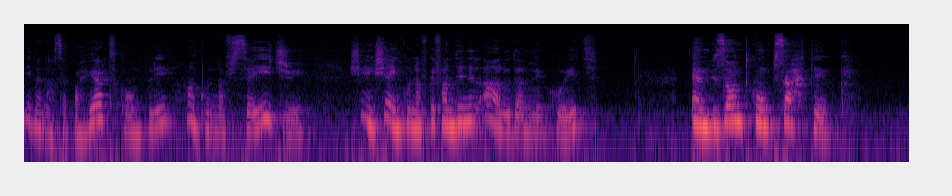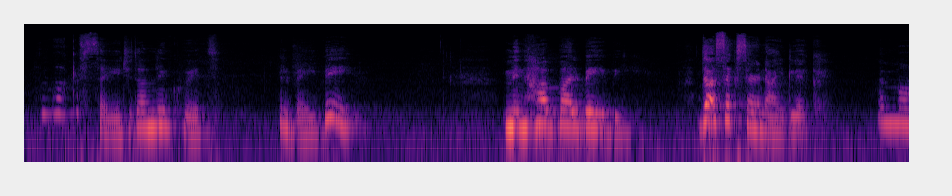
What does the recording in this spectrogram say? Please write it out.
Jiena naħseb aħjar tkompli, ħankun nafx se jiġri. Xejn xejn kun naf kif għandin il-qalu dan l-inkwiet. Hemm bżonn tkun b'saħħtek. Imma kif se jiġi dan l-inkwiet? Il-baby. Minħabba l-baby. Daqshekk ser ngħidlek. Imma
